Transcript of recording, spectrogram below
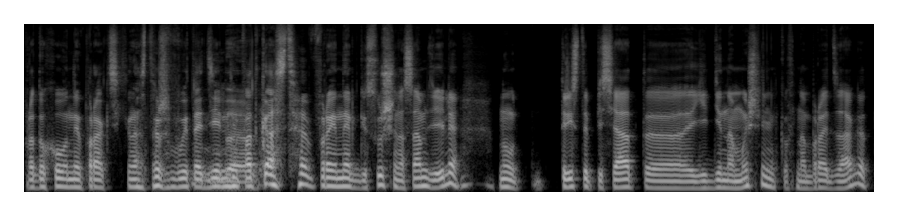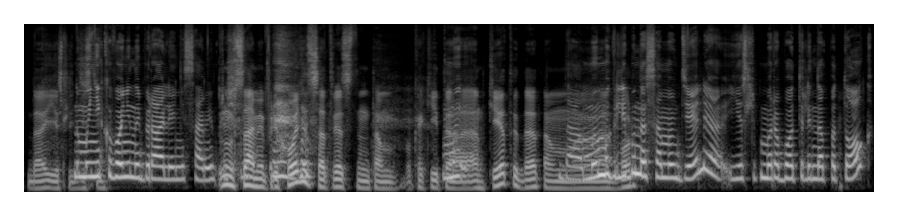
Про духовные практики у нас тоже будет отдельный Да. подкаст про энергию. Слушай, на самом деле, ну, 350 э, единомышленников набрать за год, да, если Но мы никого не набирали, они сами Ну, пришли. сами приходят, соответственно, там какие-то Мы... анкеты, да, там Да, мы а, могли бы на самом деле, если бы мы работали на поток,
